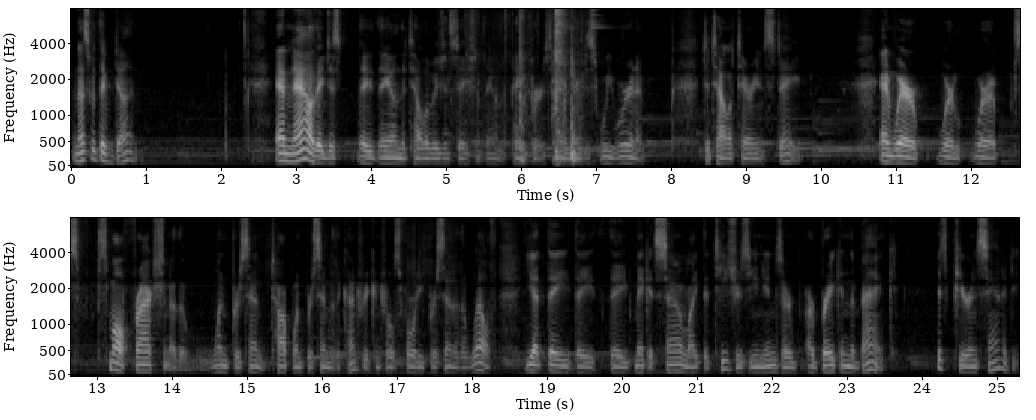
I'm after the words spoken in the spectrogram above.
and that's what they've done." And now they just they, they own the television stations, they own the papers. Mean, they're just we we're in a totalitarian state, and where where where a small fraction of the 1%, top 1% of the country controls 40% of the wealth. Yet they, they, they make it sound like the teachers' unions are, are breaking the bank. It's pure insanity.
